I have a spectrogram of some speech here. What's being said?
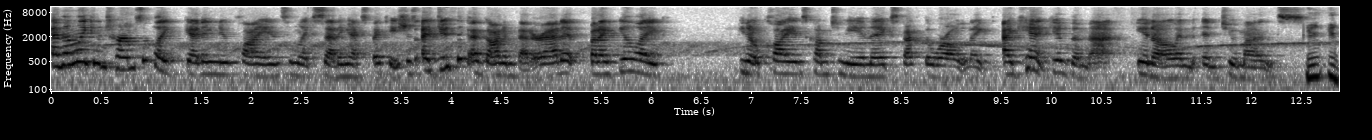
And then like in terms of like getting new clients and like setting expectations, I do think I've gotten better at it, but I feel like you know, clients come to me and they expect the world like I can't give them that, you know, in in 2 months. You, you,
